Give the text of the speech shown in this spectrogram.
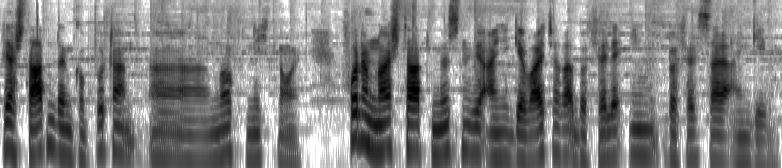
Wir starten den Computer äh, noch nicht neu. Vor dem Neustart müssen wir einige weitere Befehle in Befehlszeile eingeben.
